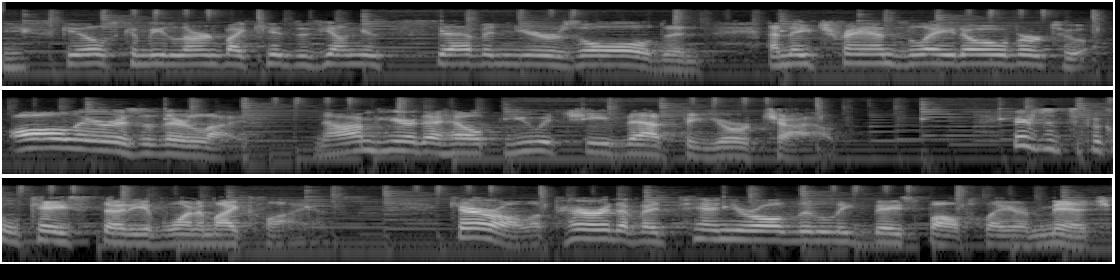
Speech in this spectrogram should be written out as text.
These skills can be learned by kids as young as seven years old and, and they translate over to all areas of their life. Now I'm here to help you achieve that for your child. Here's a typical case study of one of my clients. Carol, a parent of a 10-year-old Little League baseball player, Mitch,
